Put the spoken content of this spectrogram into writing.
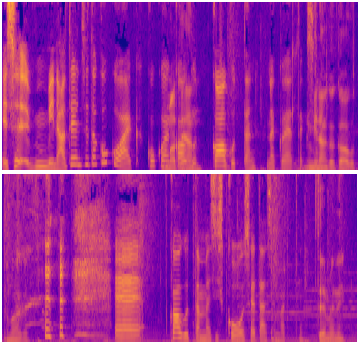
ja see, mina teen seda kogu aeg, kogu aeg kaagut, kaagutan, nagu öeldakse. mina ka kaagutan aeg-ajalt eh, kaagutame siis koos edasi, Martin. teeme nii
